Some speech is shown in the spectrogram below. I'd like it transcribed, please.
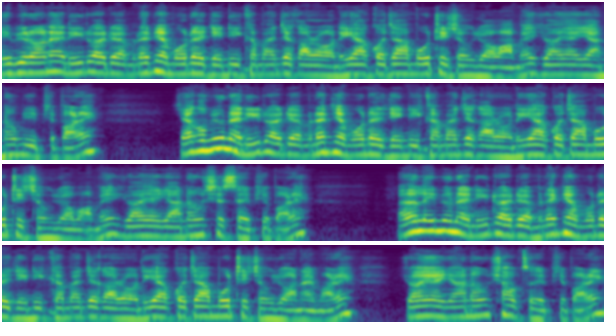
နေပြည်တော်နဲ့ဒီတွက်အတွက်မနေ့ဖြန်မိုးတဲ့ချိန်ထိခမန်းချက်ကတော့နေရာကွက်ကြားမိုးထစ်ချုံရွာပါမယ်ရွာရန်ရာနှုံးမြင့်ဖြစ်ပါတယ်။ရန်ကုန်မြို့နယ်ဒီတွက်အတွက်မနေ့ဖြန်မိုးတဲ့ချိန်ထိခမန်းချက်ကတော့နေရာကွက်ကြားမိုးထစ်ချုံရွာပါမယ်ရွာရန်ရာနှုံး80ဖြစ်ပါတယ်။မန္တလေးမြို့နယ်ဒီတွက်အတွက်မနေ့ဖြန်မိုးတဲ့ချိန်ထိခမန်းချက်ကတော့နေရာကွက်ကြားမိုးထစ်ချုံရွာနိုင်ပါတယ်ရွာရန်ရာနှုံး60ဖြစ်ပါတယ်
